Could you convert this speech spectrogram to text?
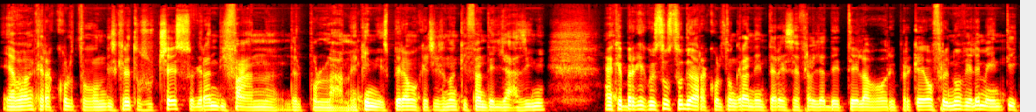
e aveva anche raccolto un discreto successo grandi fan del pollame, quindi speriamo che ci siano anche i fan degli asini, anche perché questo studio ha raccolto un grande interesse fra gli addetti ai lavori, perché offre nuovi elementi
